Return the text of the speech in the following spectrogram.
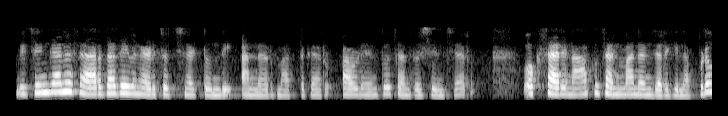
నిజంగానే శారదాదేవి నడిచొచ్చినట్టుంది అన్నారు మా అత్తగారు ఆవిడ ఎంతో సంతోషించారు. ఒకసారి నాకు సన్మానం జరిగినప్పుడు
